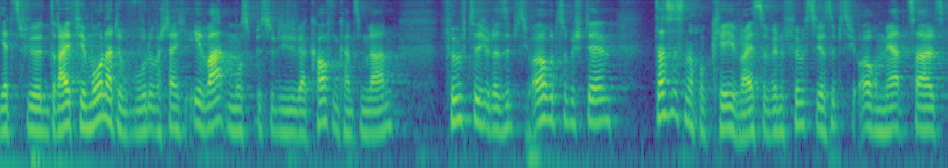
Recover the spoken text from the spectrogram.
jetzt für drei, vier Monate, wo du wahrscheinlich eh warten musst, bis du die wieder kaufen kannst im Laden, 50 oder 70 Euro zu bestellen, das ist noch okay, weißt du, wenn du 50 oder 70 Euro mehr zahlst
